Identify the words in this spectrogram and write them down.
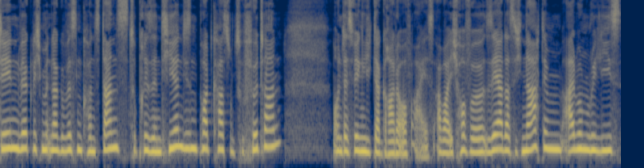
den wirklich mit einer gewissen Konstanz zu präsentieren, diesen Podcast und zu füttern. Und deswegen liegt er gerade auf Eis. Aber ich hoffe sehr, dass ich nach dem Album-Release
